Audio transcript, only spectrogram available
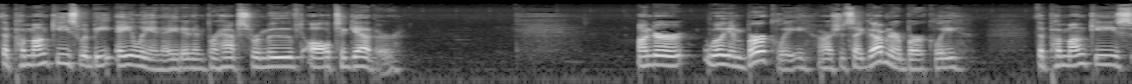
the Pamunkeys would be alienated and perhaps removed altogether. Under William Berkeley, or I should say Governor Berkeley, the Pamunkeys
